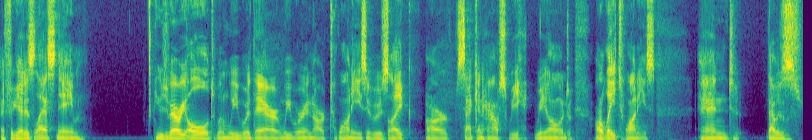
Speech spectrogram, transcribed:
I forget his last name. He was very old when we were there, and we were in our twenties. It was like our second house we we owned, our late twenties, and that was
